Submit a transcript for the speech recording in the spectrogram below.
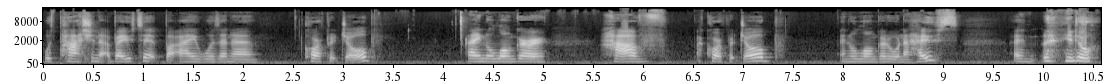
was passionate about it, but I was in a corporate job. I no longer have a corporate job. I no longer own a house. And you know,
